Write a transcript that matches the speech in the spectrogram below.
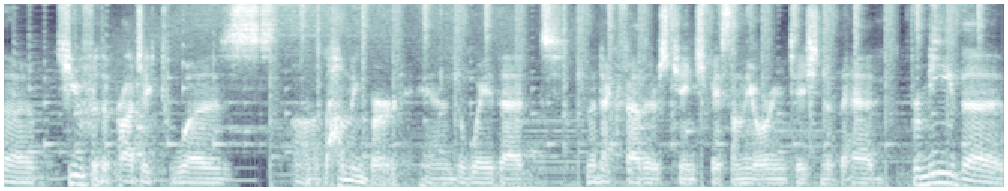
The cue for the project was uh, the hummingbird and the way that the neck feathers changed based on the orientation of the head. For me, the,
